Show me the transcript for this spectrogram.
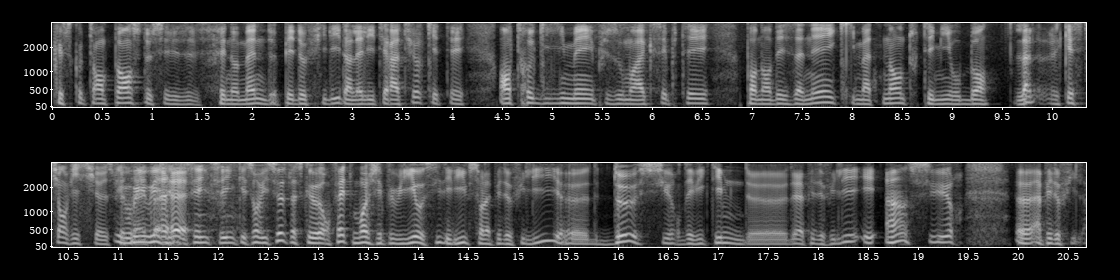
Qu'est-ce que tu en penses de ces phénomènes de pédophilie dans la littérature qui étaient, entre guillemets, plus ou moins acceptés pendant des années et qui maintenant tout est mis au banc? La, question vicieuse. Oui, c'est- une, question vicieuse parce que en fait, moi, j'ai publié aussi des livres sur la pédophilie, euh, deux sur des victimes de, de la pédophilie et un sur euh, un pédophile.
